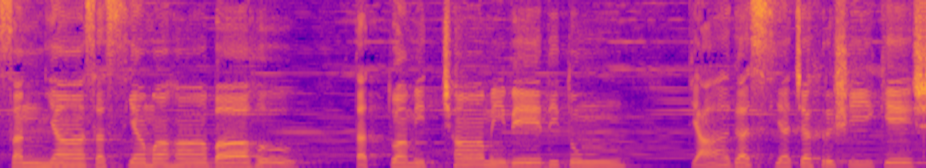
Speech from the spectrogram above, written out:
सन्न्यासस्य महाबाहो तत्त्वमिच्छामि वेदितुं। त्यागस्य च हृषीकेश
